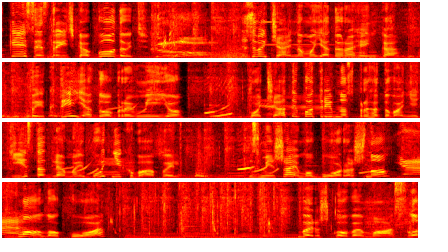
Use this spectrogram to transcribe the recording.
Окей, сестричка, будуть. Звичайно, моя дорогенька. Пекти я добре вмію. Почати потрібно з приготування тіста для майбутніх вафель. Змішаємо борошно, молоко, вершкове масло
